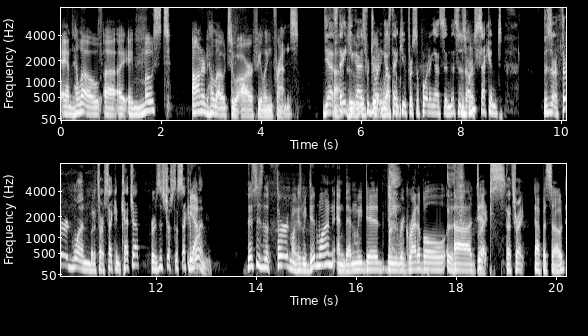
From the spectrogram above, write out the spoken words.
and hello. Uh, a, a most honored hello to our feeling friends. Yes, Uh, thank you guys for uh, joining us. Thank you for supporting us. And this is our Mhm. second. This is our third one, but it's our second catch up, or is this just the second Yeah. one? This is the third one because we did one, and then we did the regrettable uh, dips That's right. episode.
